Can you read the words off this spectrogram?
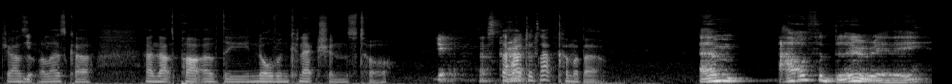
Jazz at the Lescar, and that's part of the Northern Connections tour. Yeah, that's So how did that come about? Um, out of the blue, really.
